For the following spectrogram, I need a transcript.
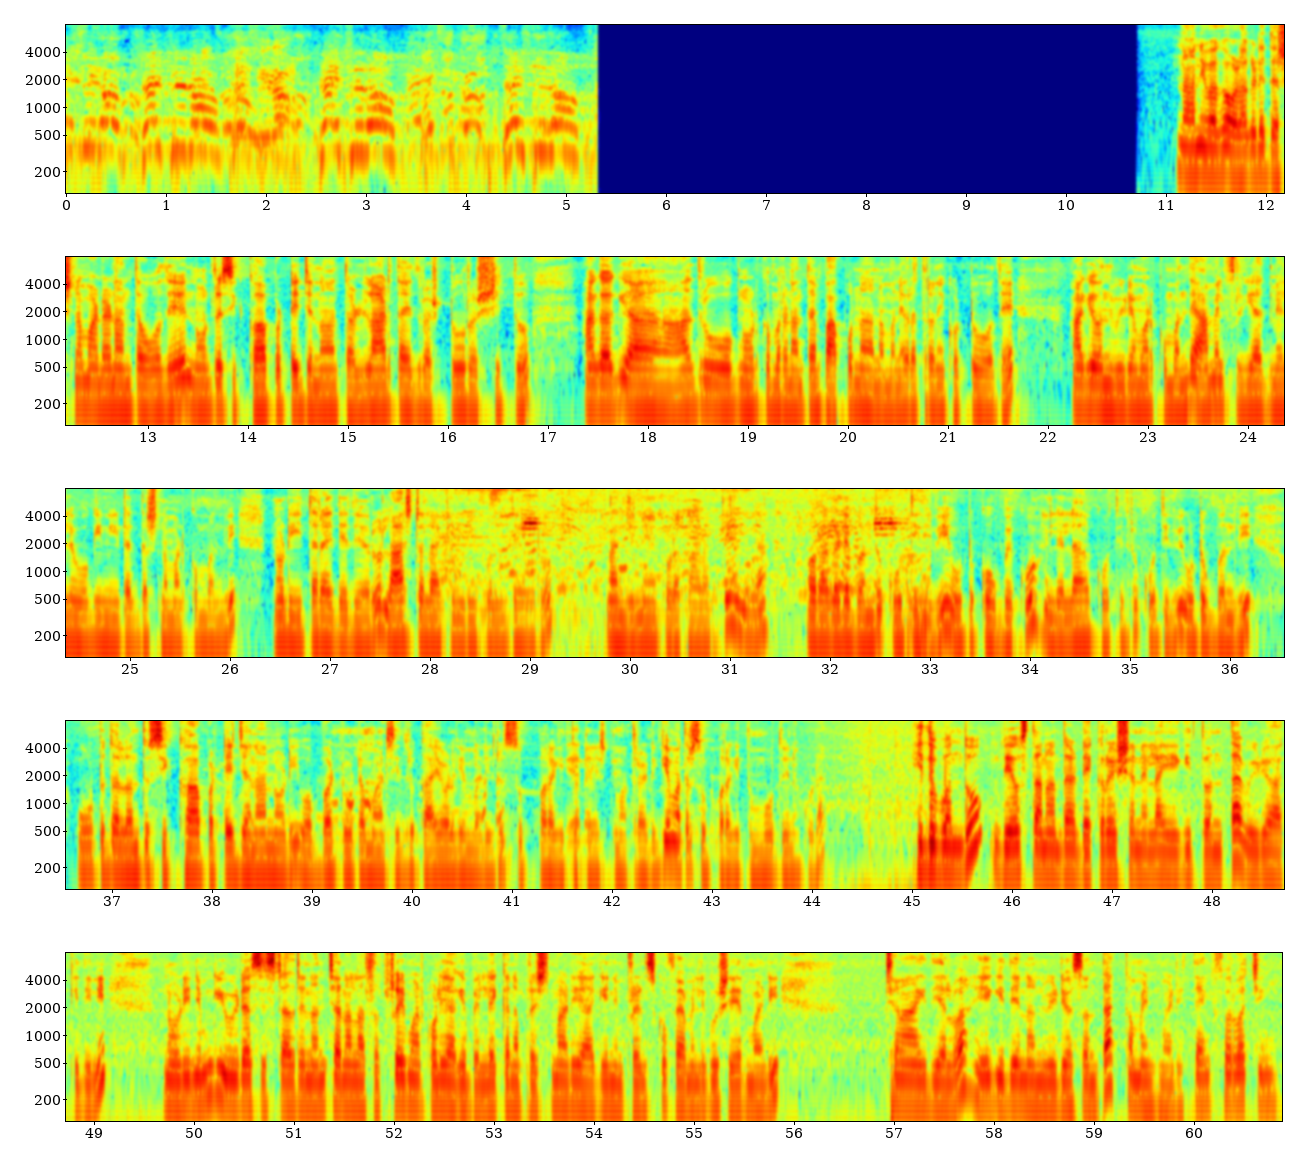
Sriram జై శ్రీరామ్ జై శ్రీరామ్ జై శ్రీరామ్ జై శ్రీరామ్ జై శ్రీరామ్ ನಾನಿವಾಗ ಒಳಗಡೆ ದರ್ಶನ ಮಾಡೋಣ ಅಂತ ಹೋದೆ ನೋಡಿದ್ರೆ ಸಿಕ್ಕಾಪಟ್ಟೆ ಜನ ತಳ್ಳಾಡ್ತಾ ಇದ್ರು ಅಷ್ಟು ರಶ್ ಇತ್ತು ಹಾಗಾಗಿ ಆದರೂ ಹೋಗಿ ನೋಡ್ಕೊಂಬರೋಣ ಅಂತ ಪಾಪುನ ನಮ್ಮ ಮನೆಯವ್ರ ಹತ್ರನೇ ಕೊಟ್ಟು ಹೋದೆ ಹಾಗೆ ಒಂದು ವೀಡಿಯೋ ಮಾಡ್ಕೊಂಬಂದೆ ಆಮೇಲೆ ಫ್ರೀ ಆದಮೇಲೆ ಹೋಗಿ ನೀಟಾಗಿ ದರ್ಶನ ಮಾಡ್ಕೊಂಬಂದ್ವಿ ನೋಡಿ ಈ ಥರ ಇದೆ ದೇವರು ಲಾಸ್ಟಲ್ಲಿ ಹಾಕಿದ್ದೀನಿ ಫುಲ್ ದೇವರು ಆಂಜನೇಯ ಕೂಡ ಕಾಣುತ್ತೆ. ಈಗ ಹೊರಗಡೆ ಬಂದು ಕೂತಿದ್ದೀವಿ ಊಟಕ್ಕೆ ಹೋಗಬೇಕು. ಇಲ್ಲೆಲ್ಲ ಕೂತಿದ್ರು, ಕೂತಿದ್ವಿ, ಊಟಕ್ಕೆ ಬಂದ್ವಿ. ಊಟದಲ್ಲಂತೂ ಸಿಕ್ಕಾಪಟ್ಟೆ ಜನ ನೋಡಿ ಒಬ್ಬಟ್ಟು ಊಟ ಮಾಡಿಸಿದ್ರು ಕಾಯಿ ಹೋಳಿಗೆ ಮಾಡಿದ್ರು. ಸೂಪರಾಗಿತ್ತು, ಟೇಸ್ಟ್ ಮಾತ್ರ. ಅಡುಗೆ ಮಾತ್ರ ಸೂಪರಾಗಿತ್ತು ಮೂರು ದಿನ ಕೂಡ. ಇದು ಬಂದು ದೇವಸ್ಥಾನದ ಡೆಕೋರೇಷನ್ ಎಲ್ಲ ಹೇಗಿತ್ತು ಅಂತ ವಿಡಿಯೋ ಹಾಕಿದ್ದೀನಿ. ನೋಡಿ, ನಿಮಗೆ ಈ ವಿಡಿಯೋಸ್ ಇಷ್ಟ ಆದರೆ ನನ್ನ ಚಾನಲ್ನ ಸಬ್ಸ್ಕ್ರೈಬ್ ಮಾಡ್ಕೊಳ್ಳಿ, ಹಾಗೆ ಬೆಲ್ಲೈಕನ್ನ ಪ್ರೆಸ್ ಮಾಡಿ, ಹಾಗೆ ನಿಮ್ಮ ಫ್ರೆಂಡ್ಸ್ಗೂ ಫ್ಯಾಮಿಲಿಗೂ ಶೇರ್ ಮಾಡಿ. ಚೆನ್ನಾಗಿದೆಯಲ್ವಾ? ಹೇಗಿದೆ ನನ್ನ ವೀಡಿಯೋಸ್ ಅಂತ ಕಮೆಂಟ್ ಮಾಡಿ. Thank you for watching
